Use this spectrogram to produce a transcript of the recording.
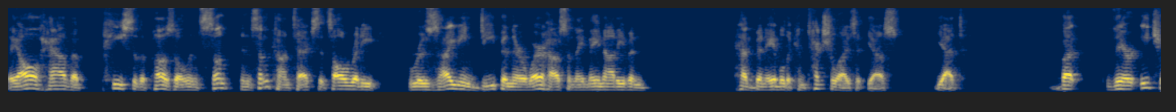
They all have a piece of the puzzle. In some in some contexts, it's already residing deep in their warehouse, and they may not even have been able to contextualize it yes yet. But they're each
